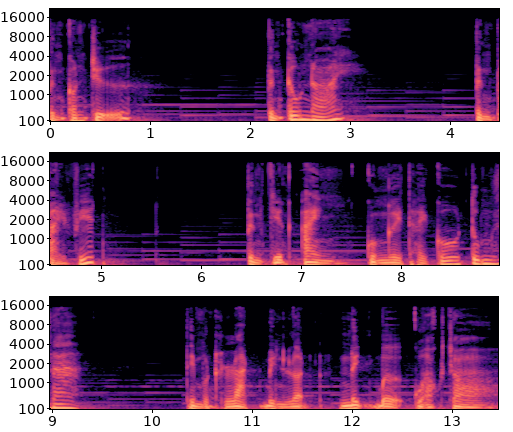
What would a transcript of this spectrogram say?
từng con chữ, từng câu nói, từng bài viết, từng chiếc ảnh của người thầy cô tung ra thì một loạt bình luận nịnh bợ của học trò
